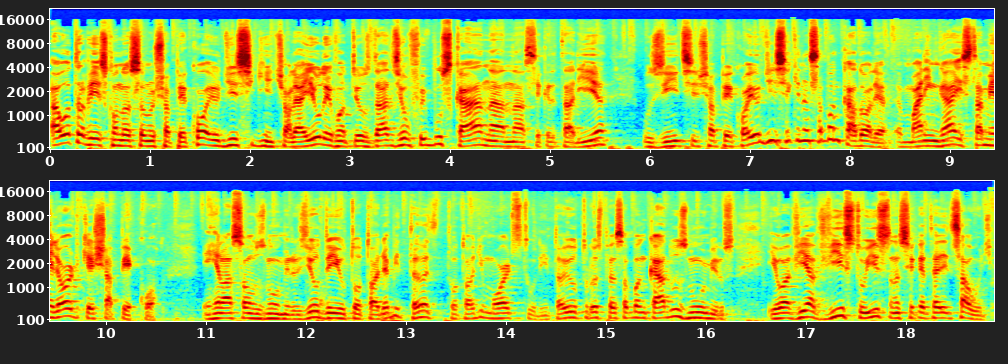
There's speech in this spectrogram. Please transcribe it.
a outra vez, quando nós estamos no Chapecó, eu disse o seguinte: olha, eu levantei os dados e eu fui buscar na, na secretaria os índices de Chapecó, e eu disse aqui nessa bancada: olha, Maringá está melhor do que Chapecó em relação aos números. Eu dei o total de habitantes, total de mortes, tudo. Então eu trouxe para essa bancada os números. Eu havia visto isso na Secretaria de Saúde.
